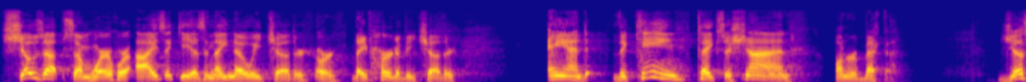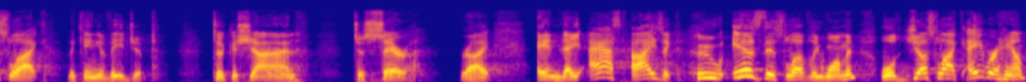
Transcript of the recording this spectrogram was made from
shows up somewhere where Isaac is, and they know each other, or they've heard of each other, and the king takes a shine on Rebecca, just like the king of Egypt took a shine to Sarah, right? And they asked Isaac, Who is this lovely woman? Well, just like Abraham,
